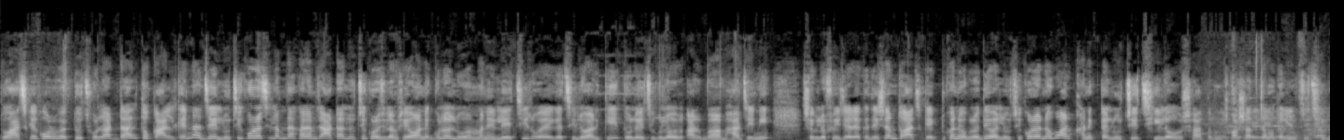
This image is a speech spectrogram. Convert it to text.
তো আজকে করব একটু ছোলার ডাল। তো কালকে না যে লুচি করেছিলাম দেখালাম যে আটা লুচি করেছিলাম সেই অনেকগুলো মানে লেচি রয়ে গেছিল আর কি। তো লেচিগুলো আর ভাজিনি সেগুলো ফ্রিজে রেখে দিয়েছিলাম। তো আজকে একটুখানি ওগুলো দিয়ে আবার লুচি করে নেব। আর খানিকটা লুচি ছিল সাত ছ সাতটা মতো লুচি ছিল।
